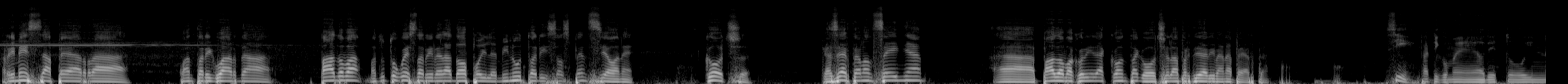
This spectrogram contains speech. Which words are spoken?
Rimessa per uh, quanto riguarda Padova ma tutto questo arriverà dopo il minuto di sospensione. Coach Caserta non segna uh, Padova con il contagocce la partita rimane aperta. Sì, infatti come ho detto in,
